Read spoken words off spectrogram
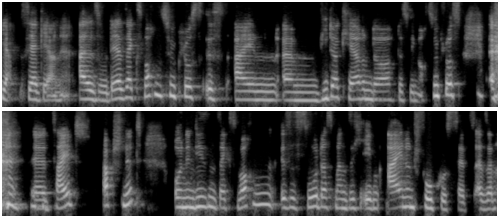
Ja, sehr gerne. Also der Sechs-Wochen-Zyklus ist ein ähm, wiederkehrender, deswegen auch Zyklus, äh, Zeitabschnitt. Und in diesen sechs Wochen ist es so, dass man sich eben einen Fokus setzt, also an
